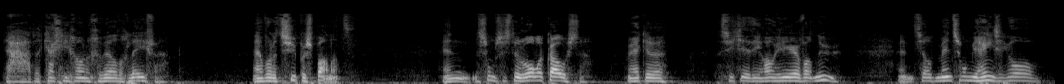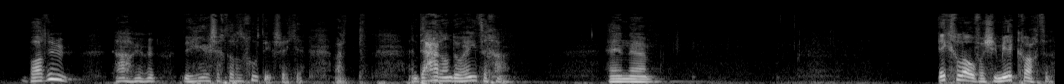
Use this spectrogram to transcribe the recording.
ja, dan krijg je gewoon een geweldig leven. dan wordt het super spannend. En soms is het een rollercoaster. Merken we, dan zit je en oh Heer, wat nu? En zelfs mensen om je heen zeggen, oh, wat nu? Nou, de Heer zegt dat het goed is, weet je. Maar, en daar dan doorheen te gaan. En uh, ik geloof als je meer krachten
